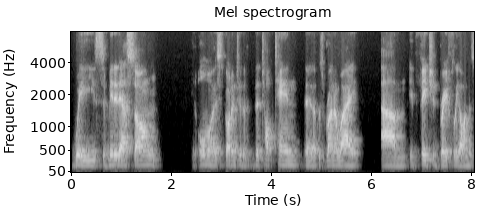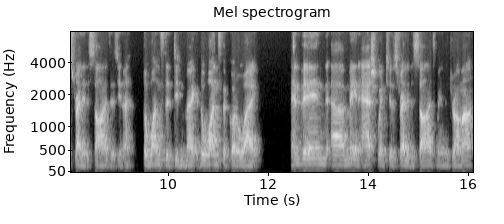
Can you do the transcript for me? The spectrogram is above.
we submitted our song, it almost got into the, the top 10, uh, that was Runaway. Um, it featured briefly on Australia Decides as, you know, the ones that didn't make the ones that got away. And then uh, me and Ash went to Australia Decides, me and the drummer,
